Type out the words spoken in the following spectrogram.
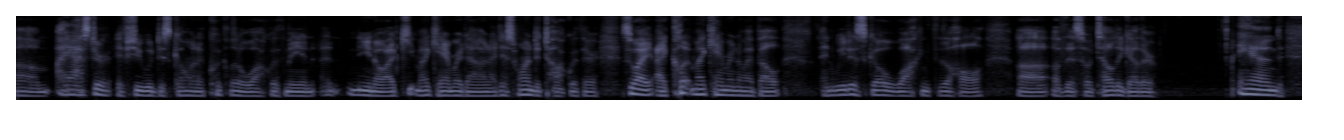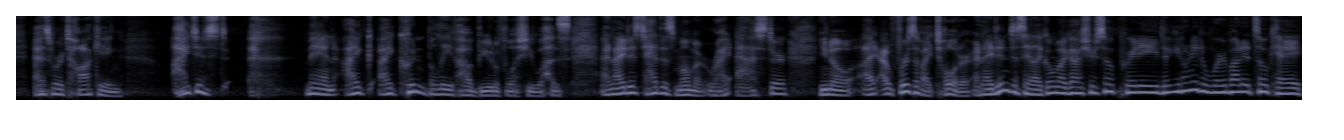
um, I asked her if she would just go on a quick little walk with me, and, and you know I'd keep my camera down. I just wanted to talk with her, so I, I my camera into my belt, and we just go walking through the hall uh, of this hotel together. And as we're talking, I just man, I, I couldn't believe how beautiful she was. And I just had this moment where I asked her, you know, I, I first of I told her, and I didn't just say like, oh my gosh, you're so pretty. You don't need to worry about it. It's okay.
